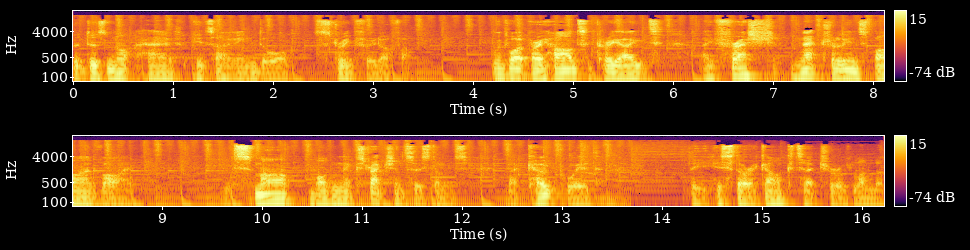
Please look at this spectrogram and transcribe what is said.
that does not have its own indoor street food offer. We've worked very hard to create a fresh, naturally inspired vibe with smart, modern extraction systems that cope with the historic architecture of London.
